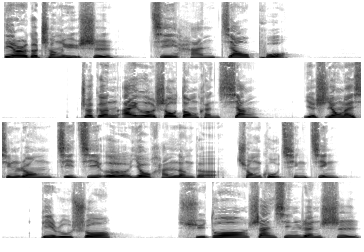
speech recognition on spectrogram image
第二个成语是“饥寒交迫”，这跟挨饿受冻很像，也是用来形容既饥饿又寒冷的穷苦情境。譬如说，许多善心人士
